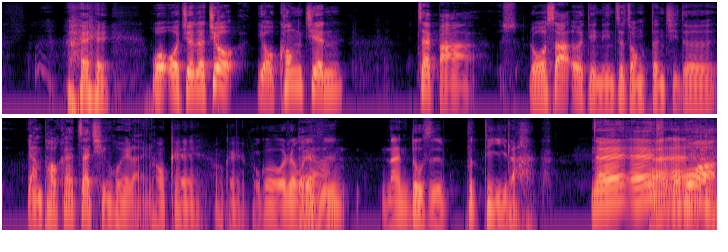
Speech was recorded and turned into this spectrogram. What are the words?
嘿嘿，我我觉得就有空间再把罗萨二点零这种等级的洋炮开再请回来了。OK OK，不过我认为是难度是不低啦。哎哎，什么话？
